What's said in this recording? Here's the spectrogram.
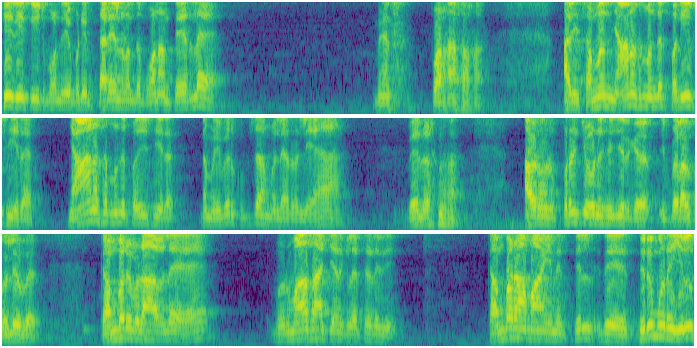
சீதையை தூக்கிட்டு போனது எப்படி? தரையில் நடந்து போனான்னு தெரியல. மேல போறான் அதை சம்பந்த ஞான சம்பந்தர் பதிவு செய்கிறார் ஞான சம்பந்தர் பதிவு செய்கிறார் நம்ம இவர் குப்சாமி இல்லையா? வேலூர் அவர் ஒரு புரட்சி ஒன்று செஞ்சிருக்கார். இப்ப நான் சொல்லிடுறேன். கம்பர் விழாவில் ஒரு மாதம் ஆச்சு எனக்கு லெட்டர் எழுதி. கம்பராமாயணத்தில் இது திருமுறையில்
